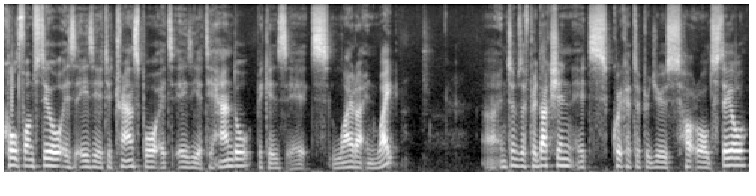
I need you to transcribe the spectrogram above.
Cold formed steel is easier to transport, it's easier to handle because it's lighter in weight. Uh, in terms of production, it's quicker to produce hot rolled steel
